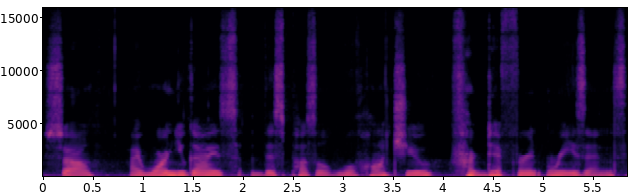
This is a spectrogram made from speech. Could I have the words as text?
So, I warn you guys, this puzzle will haunt you for different reasons.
